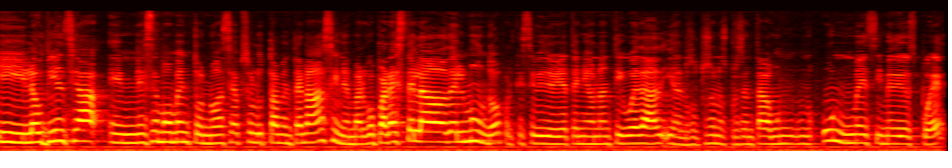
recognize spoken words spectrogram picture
y la audiencia en ese momento no hace absolutamente nada, sin embargo, para este lado del mundo, porque ese video ya tenía una antigüedad y a nosotros se nos presentaba un, mes y medio después,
